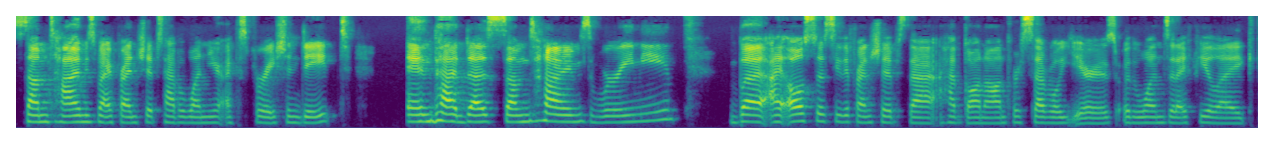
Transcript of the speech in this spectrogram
sometimes my friendships have a one year expiration date. And that does sometimes worry me. But I also see the friendships that have gone on for several years or the ones that I feel like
